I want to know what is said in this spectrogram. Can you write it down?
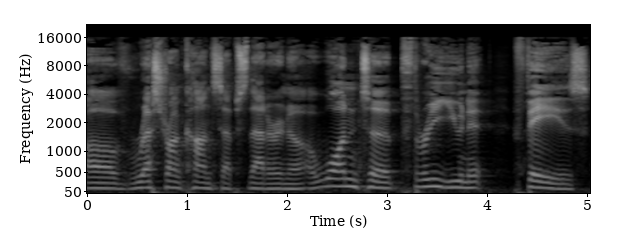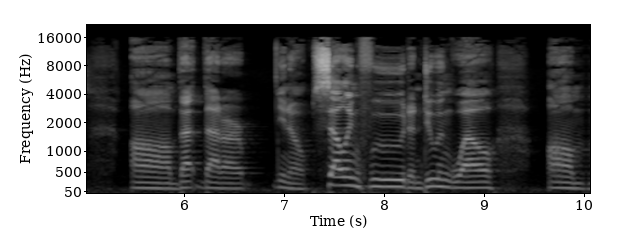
of restaurant concepts that are in a, a one to three unit phase um, that that are you know selling food and doing well. Um,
